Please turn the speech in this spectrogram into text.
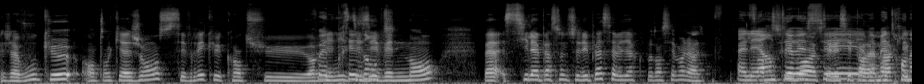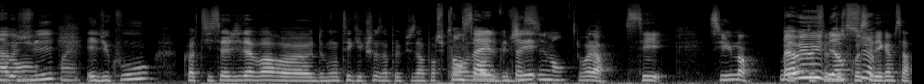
J'avoue que en tant qu'agence, c'est vrai que quand tu organises des événements, bah, si la personne se déplace, ça veut dire que potentiellement elle a elle est intéressée, intéressée par la marque, en avant. produits. Ouais. Et du coup, quand il s'agit d'avoir euh, de monter quelque chose un peu plus important, Tu penses à elle plus budget, facilement. voilà, c'est c'est humain. Bah oui, de- oui, de, bien de se sûr. procéder comme ça.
